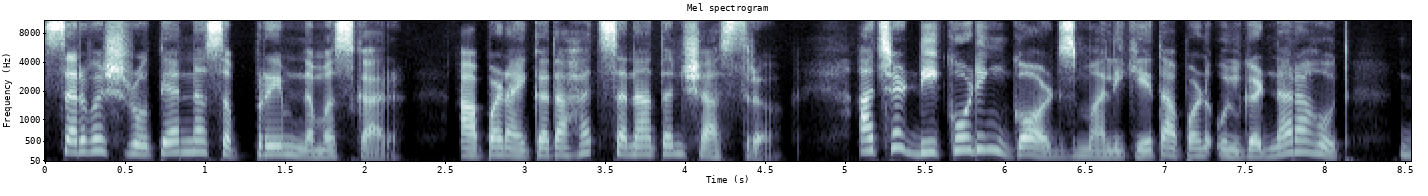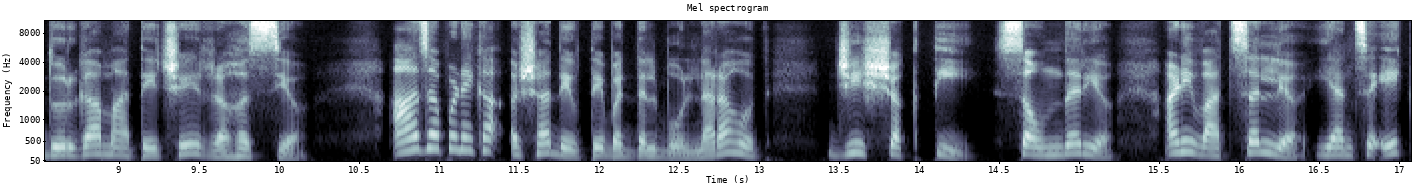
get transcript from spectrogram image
सर्व श्रोत्यांना सप्रेम नमस्कार. आपण ऐकत आहात सनातन शास्त्र. आजच्या डिकोडिंग गॉड्स मालिकेत आपण उलगडणार आहोत दुर्गा मातेचे रहस्य. आज आपण एका अशा देवतेबद्दल बोलणार आहोत जी शक्ती सौंदर्य आणि वात्सल्य यांचे एक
